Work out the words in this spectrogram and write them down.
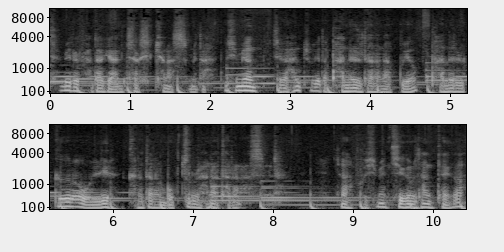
채비를 바닥에 안착시켜 놨습니다. 보시면 제가 한쪽에다 바늘을 달아놨고요. 바늘을 끌어올릴 가느다란 목줄을 하나 달아놨습니다. 자 보시면 지금 상태가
